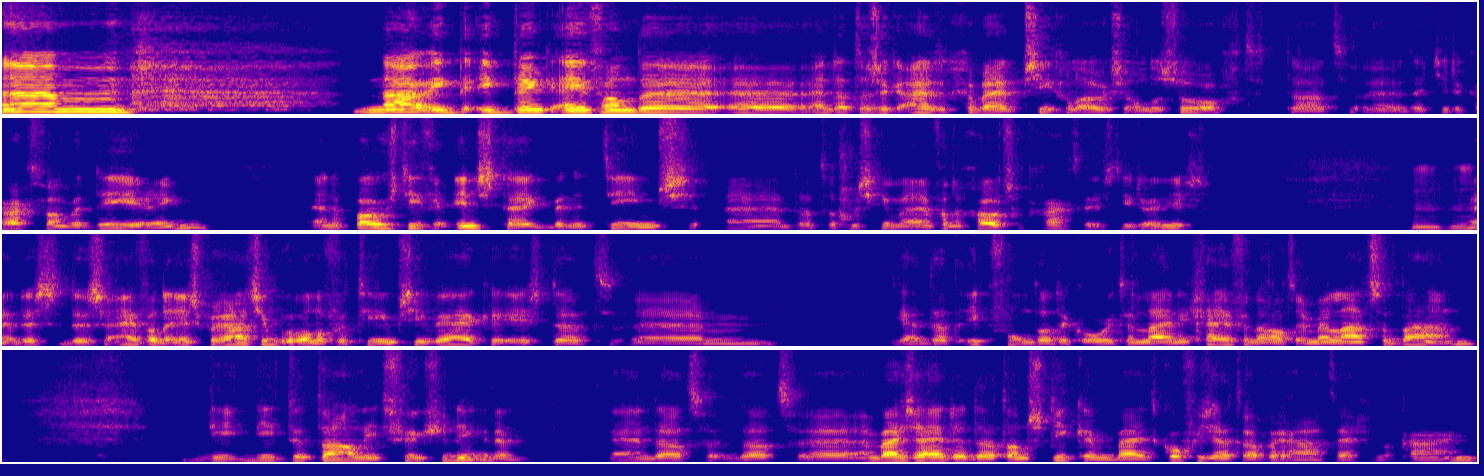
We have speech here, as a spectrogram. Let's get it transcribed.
Um, nou, ik, ik denk een van de, uh, en dat is ook uitgebreid psychologisch onderzocht, dat, uh, dat je de kracht van waardering en een positieve insteek binnen teams, uh, dat dat misschien wel een van de grootste krachten is die er is. Mm dus, dus een van de inspiratiebronnen voor teams die werken is dat, um, ja, dat ik vond dat ik ooit een leidinggevende had in mijn laatste baan, die, die totaal niet functioneerde. En, dat, dat, en wij zeiden dat dan stiekem bij het koffiezetapparaat tegen elkaar.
